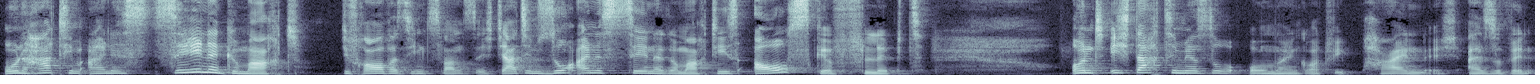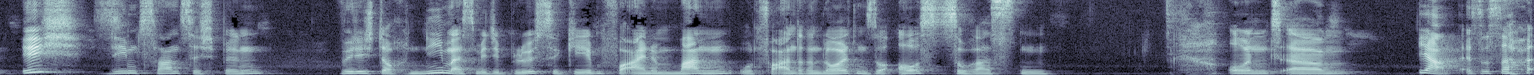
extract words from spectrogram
und hat ihm eine Szene gemacht. Die Frau war 27. Die hat ihm so eine Szene gemacht, die ist ausgeflippt. Und ich dachte mir so, oh mein Gott, wie peinlich. Also wenn ich 27 bin, würde ich doch niemals mir die Blöße geben, vor einem Mann und vor anderen Leuten so auszurasten. Und ähm, ja, es ist aber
